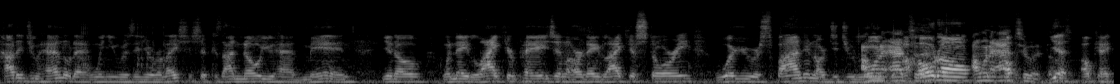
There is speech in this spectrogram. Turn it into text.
Authentically, how did you handle that when you was in your relationship? Because I know you had men, you know, when they like your page and or they like your story, were you responding or did you leave? I want to add to hold that. on. I want to add to it. Though. Yes. Okay.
